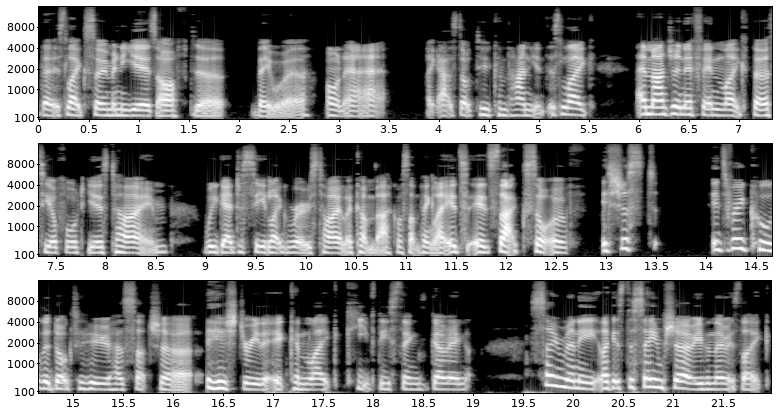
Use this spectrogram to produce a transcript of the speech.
that it's like so many years after they were on air, like as Doctor Who companions. It's like imagine if in like thirty or forty years time we get to see like Rose Tyler come back or something. Like it's it's that sort of it's just it's very cool that Doctor Who has such a history that it can like keep these things going so many like it's the same show even though it's like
